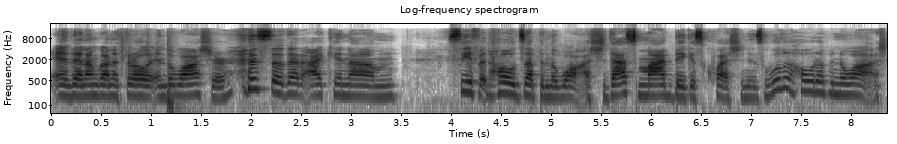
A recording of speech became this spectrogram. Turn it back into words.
and then I'm going to throw it in the washer so that I can um, see if it holds up in the wash. That's my biggest question is will it hold up in the wash?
